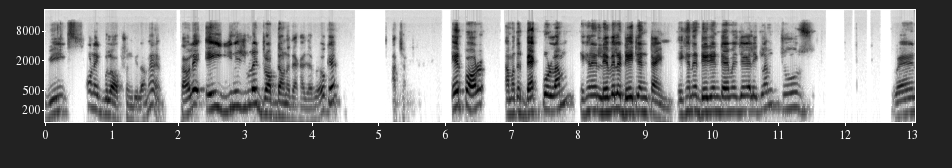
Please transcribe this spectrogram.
উইক্স অনেকগুলো অপশন দিলাম হ্যাঁ? তাহলে এই জিনিসগুলোই ড্রপ ডাউনে দেখা যাবে ওকে আচ্ছা এরপর আমাদের ব্যাক করলাম, এখানে লেভেলে ডেট এন্ড টাইম এখানে ডেট এন্ড টাইমের জায়গায় লিখলাম choose when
